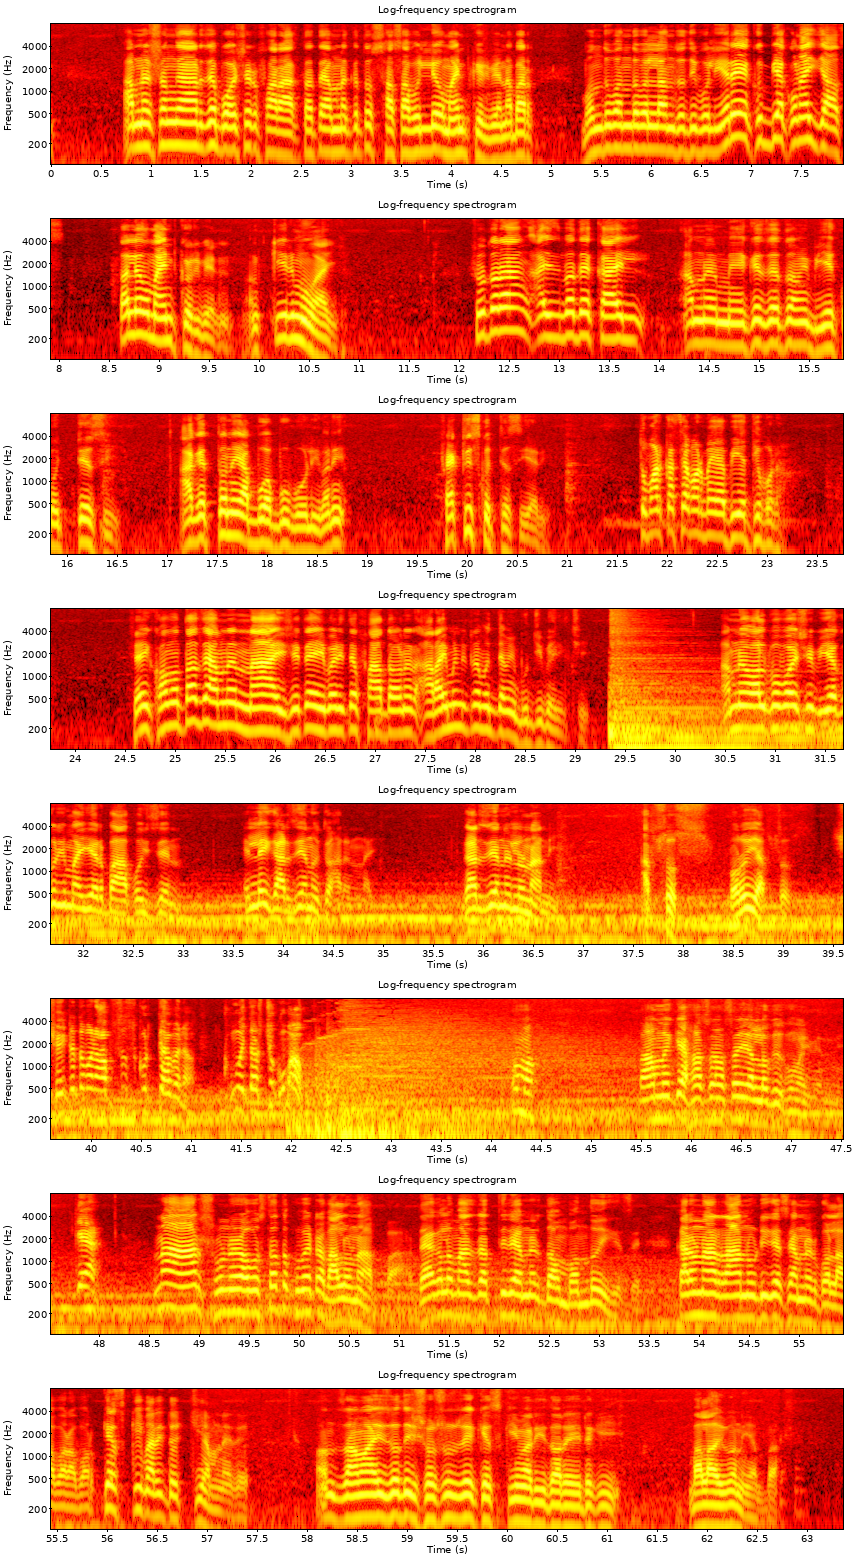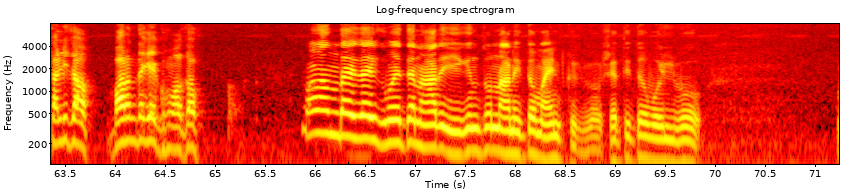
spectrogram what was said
আপনার সঙ্গে আর যে বয়সের ফারাক তাতে আপনাকে তো সাসা বললেও মাইন্ড করবেন। আবার বন্ধু বান্ধব বললাম যদি বলি আরে খুবিয়া কোনাই যাস? তাহলেও মাইন্ড করবেন। কিরমু আই সুতরাং আইজ বাদে কাইল আপনার মেয়েকে যেহেতু আমি বিয়ে করতেছি আগের তো নেই আব্বু আব্বু বলি মানে প্র্যাকটিস করতেছি আর। তোমার কাছে আমার মেয়ে বিয়ে দিব না। সেই ক্ষমতা যে আপনার নাই সেটা এই বাড়িতে ফা ধরনের আড়াই মিনিটের মধ্যে আমি বুঝি ফেলছি। আপনি অল্প বয়সে বিয়ে করি মাইয়ার বাপ হইছেন এলাই গার্জিয়ান হইতে হারেন নাই। গার্জিয়ান এলো নানি। আফসোস বড়ই আফসোস। সেইটা তোমার আফসোস করতে হবে না। ঘুমাইতে আসছো ঘুমাও ওমা তা আপনাকে হাসা হাসাই আর লোকে ঘুমাইবেন কেন না? আর সোনের অবস্থা তো খুব একটা ভালো না আব্বা। দেখা গেল মাঝরাত্রিরে আপনার দম বন্ধ হয়ে গেছে। কারণ আর রান উঠে গেছে আপনার গলা বরাবর কেসকি মারি ধরছি আপনারে জামাই যদি শ্বশুরে কেসকি মারি ধরে এটা কি ভালো হইব নি আব্বা? তাহলে যাও বারান্দা গিয়ে ঘুমাও যাও। বারান্দায় যাই ঘুমাইতেন হারি কিন্তু নানি তো মাইন্ড করব সেটি তো বলব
